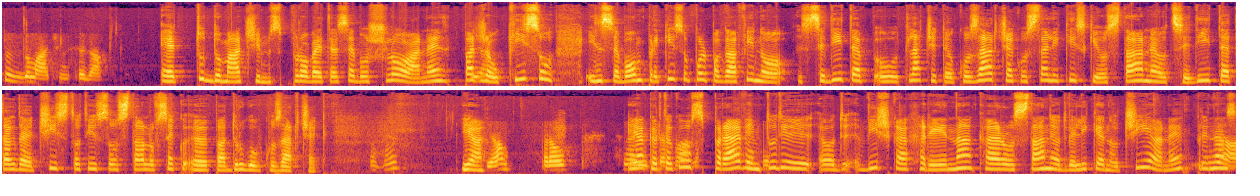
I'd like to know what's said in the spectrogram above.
tudi z domačim seda. E, tudi domačim sprobajte, se bo šlo, a ne, pač ja. Ja. v kisu in se bom prekisil, pol pa ga fino sedite, tlačite v kozarček, ostali kis, ki ostane, odsedite, tako da je čisto tisto ostalo, vse eh, pa drugo v kozarček. Uh -huh. Ja. Ja, prav. Ja, ker tako spravim tudi od viška hrena, kar ostane od velike noči, ne pri Ja, nas,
